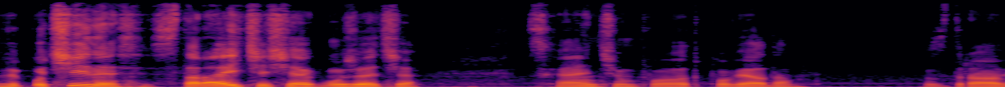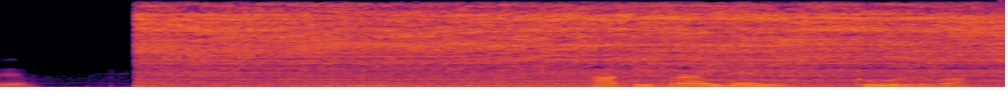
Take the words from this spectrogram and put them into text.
wypociny. Starajcie się jak możecie. Z chęcią odpowiadam. Pozdrawiam. Happy Friday, kurwa.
